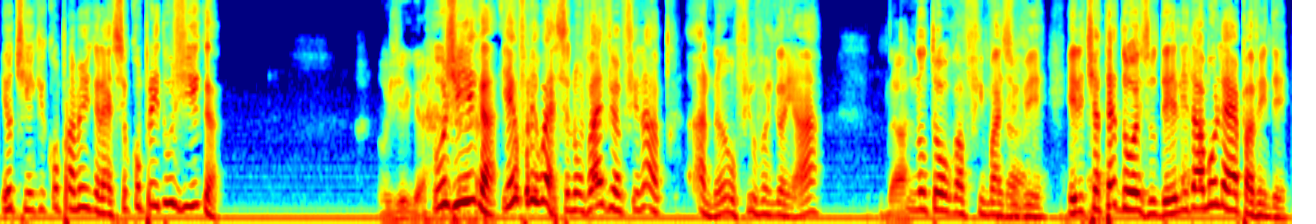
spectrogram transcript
eu tinha que comprar meu ingresso. Eu comprei do Giga. O Giga? O Giga. E aí eu falei, ué, você não vai ver a final? Ah, não, o Fio vai ganhar. Dá. Não tô afim mais de Tá. ver. Ele tinha até dois, o dele e da mulher pra vender.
